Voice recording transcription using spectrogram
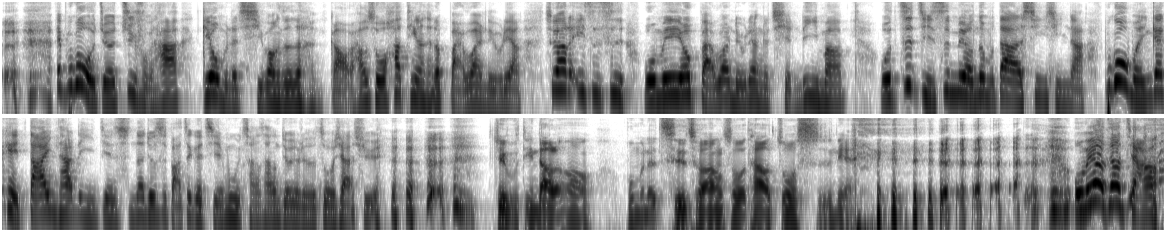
哎，不过我觉得巨斧他给我们的期望真的很高。他说他听了他的百万流量，所以他的意思是我们也有百万流量的潜力吗？我自己是没有那么大的信心呐。不过我们应该可以答应他的一件事，那就是把这个节目长长久久的做下去。巨斧听到了哈，我们的吃床上说他要做十年。我没有这样讲哦。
